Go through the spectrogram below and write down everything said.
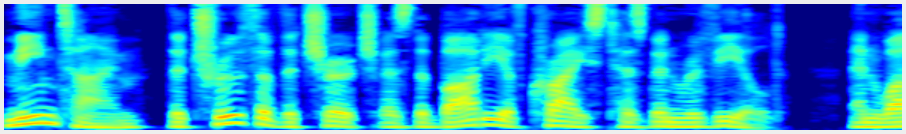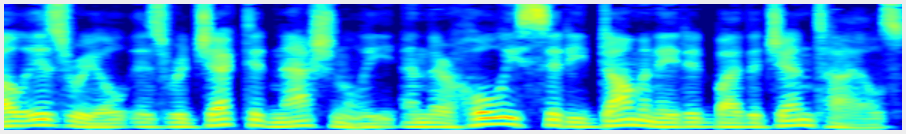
Meantime, the truth of the Church as the body of Christ has been revealed, and while Israel is rejected nationally and their holy city dominated by the Gentiles,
